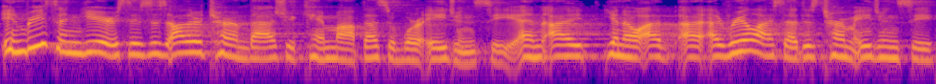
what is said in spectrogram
in recent years, there's this other term that actually came up. That's the word agency. And I, you know, I, I realized that this term agency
